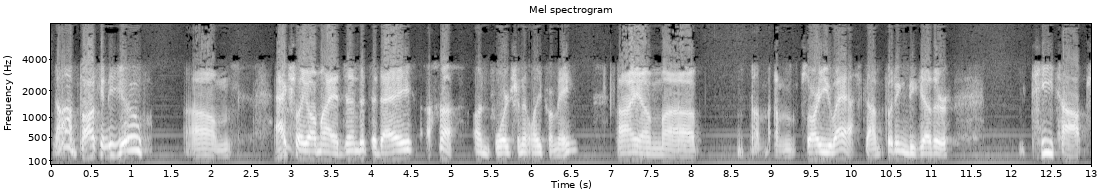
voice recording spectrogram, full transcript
No, I'm talking to you. Um, actually, on my agenda today, uh, unfortunately for me, I am. Uh, I'm, I'm sorry you asked. I'm putting together T tops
